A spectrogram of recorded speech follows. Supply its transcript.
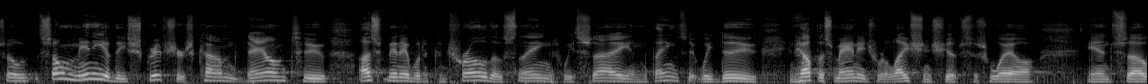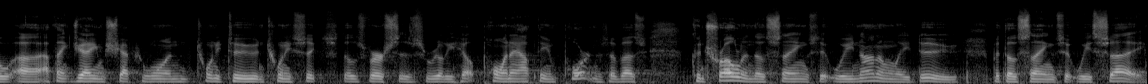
So, so many of these scriptures come down to us being able to control those things we say and things that we do and help us manage relationships as well. And so uh, I think James chapter 1, 22 and 26, those verses really help point out the importance of us controlling those things that we not only do, but those things that we say.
